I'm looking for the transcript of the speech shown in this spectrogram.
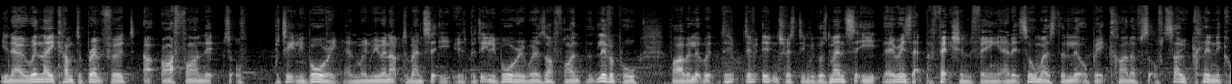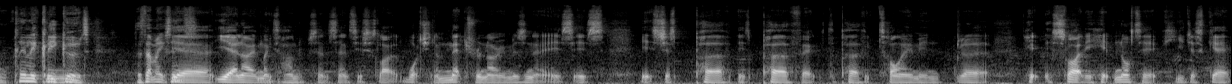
you know, when they come to Brentford, I, I find it sort of particularly boring. And when we went up to Man City, it was particularly boring. Whereas I find Liverpool vibe a little bit di- di- interesting because Man City, there is that perfection thing, and it's almost a little bit kind of sort of so clinical, clinically mm. good does that make sense? Yeah, yeah, no, it makes hundred percent sense. It's just like watching a metronome, isn't it? It's it's it's just per it's perfect, the perfect timing, uh, hit, slightly hypnotic. You just get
